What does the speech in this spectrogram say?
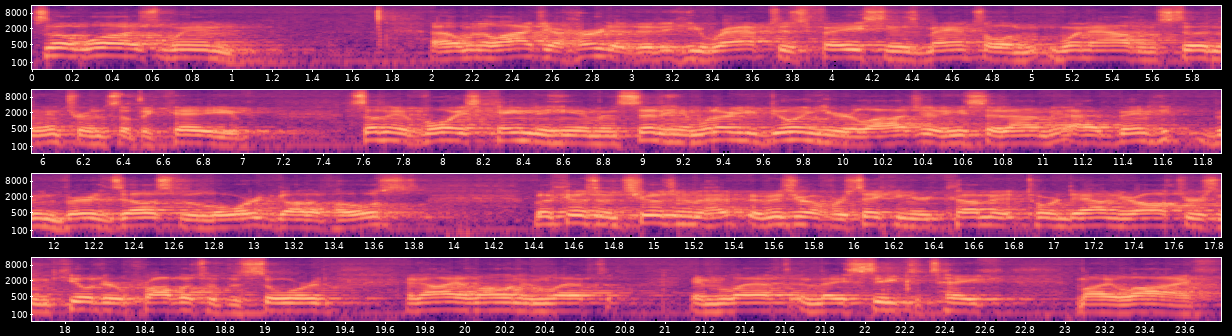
So it was when uh, when Elijah heard it, he wrapped his face in his mantle and went out and stood in the entrance of the cave. Suddenly a voice came to him and said to him, What are you doing here, Elijah? And he said, i have been, been very zealous for the Lord, God of hosts, because the children of Israel have forsaken your covenant, torn down your altars, and killed your prophets with the sword, and I alone am left, am left and they seek to take my life.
